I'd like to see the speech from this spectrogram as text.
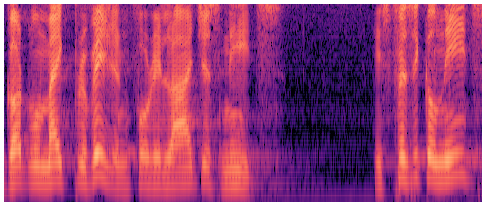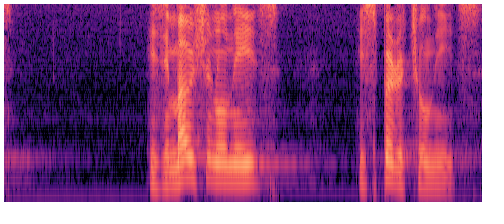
God will make provision for Elijah's needs his physical needs, his emotional needs, his spiritual needs.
